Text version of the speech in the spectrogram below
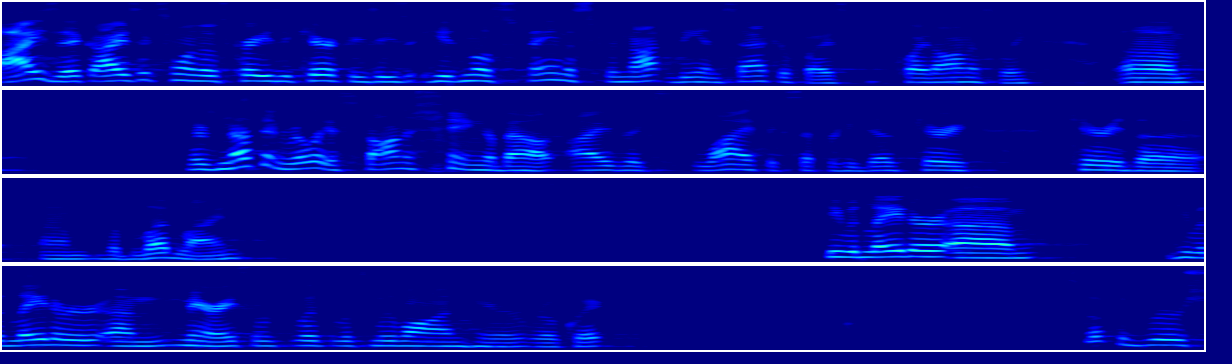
Isaac, Isaac's one of those crazy characters. He's, he's most famous for not being sacrificed, quite honestly. Um, there's nothing really astonishing about Isaac's life except for he does carry, carry the, um, the bloodline. He would later, um, he would later um, marry. So let's, let, let's move on here real quick. Let's go up to verse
